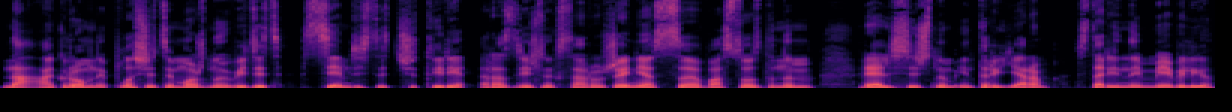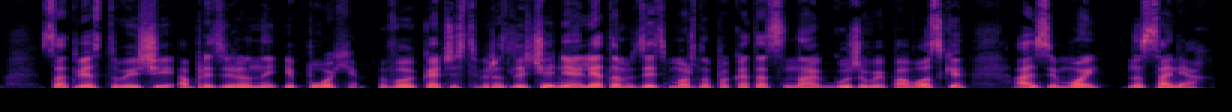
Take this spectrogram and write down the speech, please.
На огромной площади можно увидеть 74 различных сооружения с воссозданным реалистичным интерьером, старинной мебелью, соответствующей определенной эпохе. В качестве развлечения летом здесь можно покататься на гужевой повозке, а зимой на санях.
